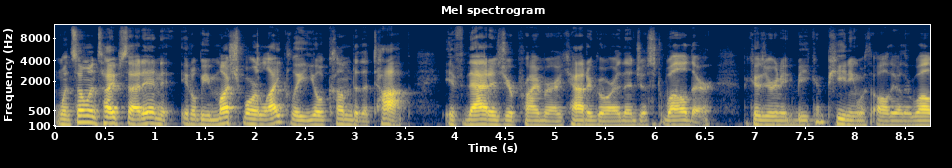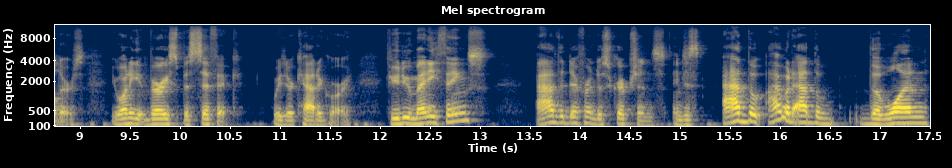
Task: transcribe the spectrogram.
when someone types that in, it'll be much more likely you'll come to the top if that is your primary category than just welder because you're going to be competing with all the other welders. You want to get very specific with your category. If you do many things, add the different descriptions and just add the, I would add the, the one,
